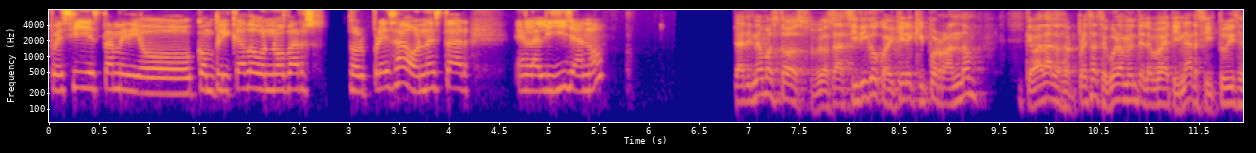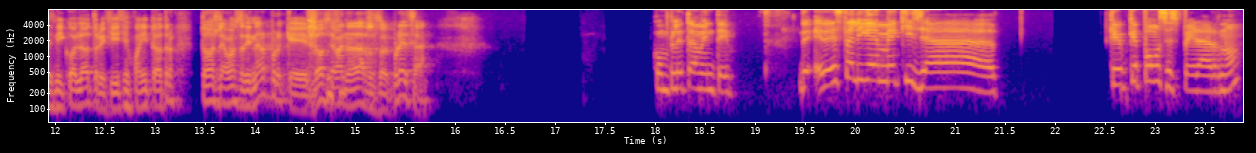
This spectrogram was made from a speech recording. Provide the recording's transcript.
pues sí está medio complicado no dar sorpresa o no estar en la liguilla, ¿no? Le atinamos todos. O sea, si digo cualquier equipo random que va a dar la sorpresa, seguramente le voy a atinar. Si tú dices Nicole otro y si dice Juanito otro, todos le vamos a atinar porque dos se van a dar la sorpresa. Completamente. De, de esta Liga MX ya. ¿qué, ¿Qué podemos esperar, no?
